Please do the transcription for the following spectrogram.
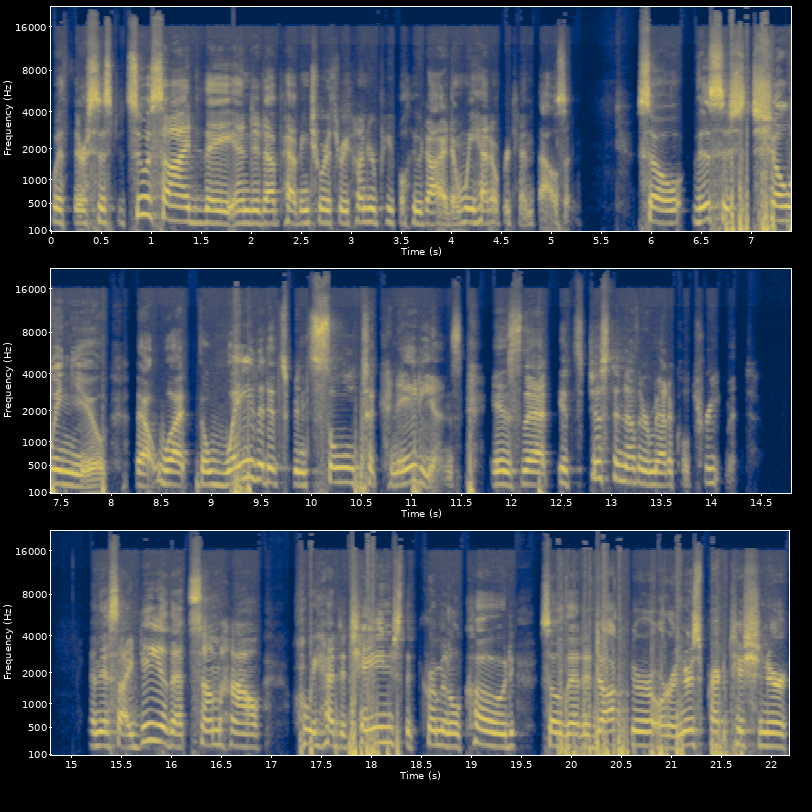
with their assisted suicide, they ended up having two or 300 people who died, and we had over 10,000. So this is showing you that what the way that it's been sold to Canadians is that it's just another medical treatment. And this idea that somehow we had to change the criminal code so that a doctor or a nurse practitioner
